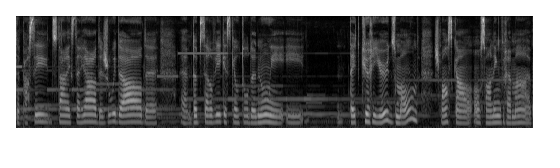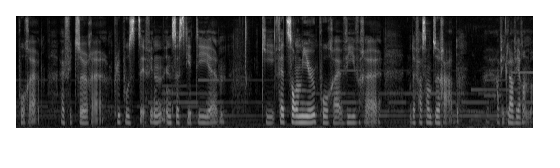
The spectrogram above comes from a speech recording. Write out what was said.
de passer du temps à l'extérieur, de jouer dehors, de, euh, d'observer qu'est-ce qu'il y a autour de nous et, d'être curieux du monde, je pense qu'on s'enligne vraiment pour un futur euh, plus positif, une, société euh, qui fait de son mieux pour euh, vivre de façon durable avec l'environnement.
